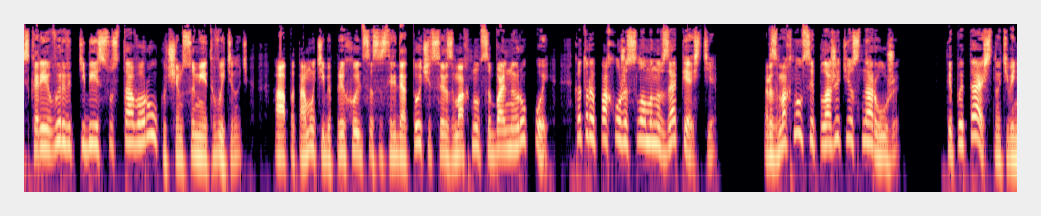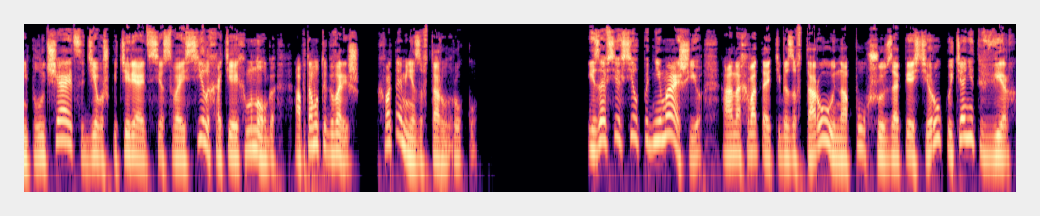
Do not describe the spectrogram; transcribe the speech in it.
и скорее вырвет тебе из сустава руку, чем сумеет вытянуть, а потому тебе приходится сосредоточиться и размахнуться больной рукой, которая, похоже, сломана в запястье. Размахнуться и положить ее снаружи. Ты пытаешься, но тебе не получается, девушка теряет все свои силы, хотя их много, а потому ты говоришь «хватай меня за вторую руку». Изо всех сил поднимаешь ее, а она хватает тебя за вторую, напухшую в запястье руку и тянет вверх.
